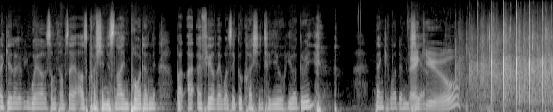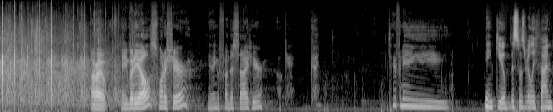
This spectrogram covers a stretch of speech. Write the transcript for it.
I get everywhere. Sometimes I ask question. It's not important, but I, I feel that was a good question to you. You agree? Thank you for letting me Thank share. you. All right. Anybody else want to share? Anything from this side here? Okay, good. Tiffany. Thank you. This was really fun.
